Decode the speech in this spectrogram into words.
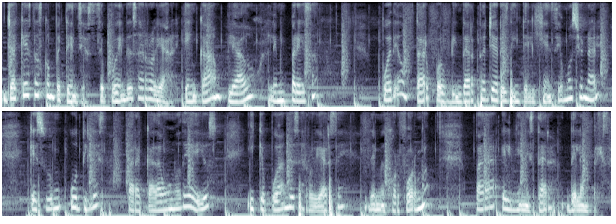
Ya que estas competencias se pueden desarrollar en cada empleado, la empresa puede optar por brindar talleres de inteligencia emocional que son útiles para cada uno de ellos y que puedan desarrollarse de mejor forma para el bienestar de la empresa.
